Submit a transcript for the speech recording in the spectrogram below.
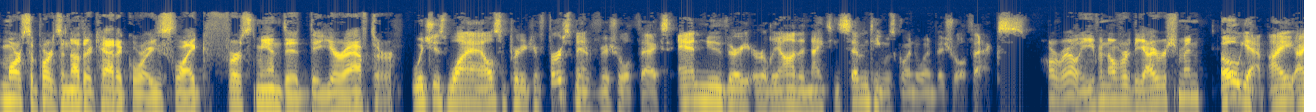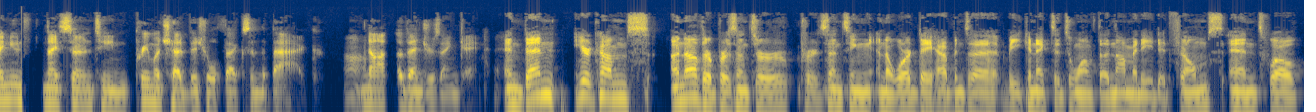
more supports in other categories, like First Man did the year after. Which is why I also predicted First Man for visual effects and knew very early on that 1917 was going to win visual effects. Oh, really? Even over The Irishman? Oh, yeah. I, I knew 1917 pretty much had visual effects in the bag, Oh. not Avengers Endgame. And then here comes another presenter presenting an award. They happen to be connected to one of the nominated films. And, well,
